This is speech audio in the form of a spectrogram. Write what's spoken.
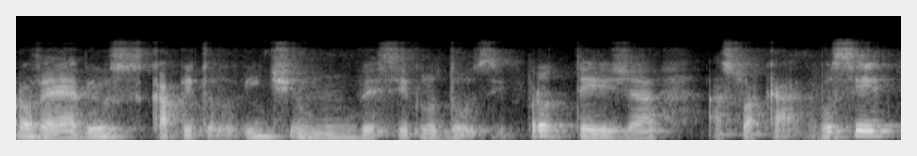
Provérbios, capítulo 21, versículo 12. Proteja a sua casa. Você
